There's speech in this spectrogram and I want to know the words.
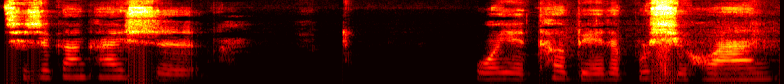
其实刚开始，我也特别的不喜欢。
